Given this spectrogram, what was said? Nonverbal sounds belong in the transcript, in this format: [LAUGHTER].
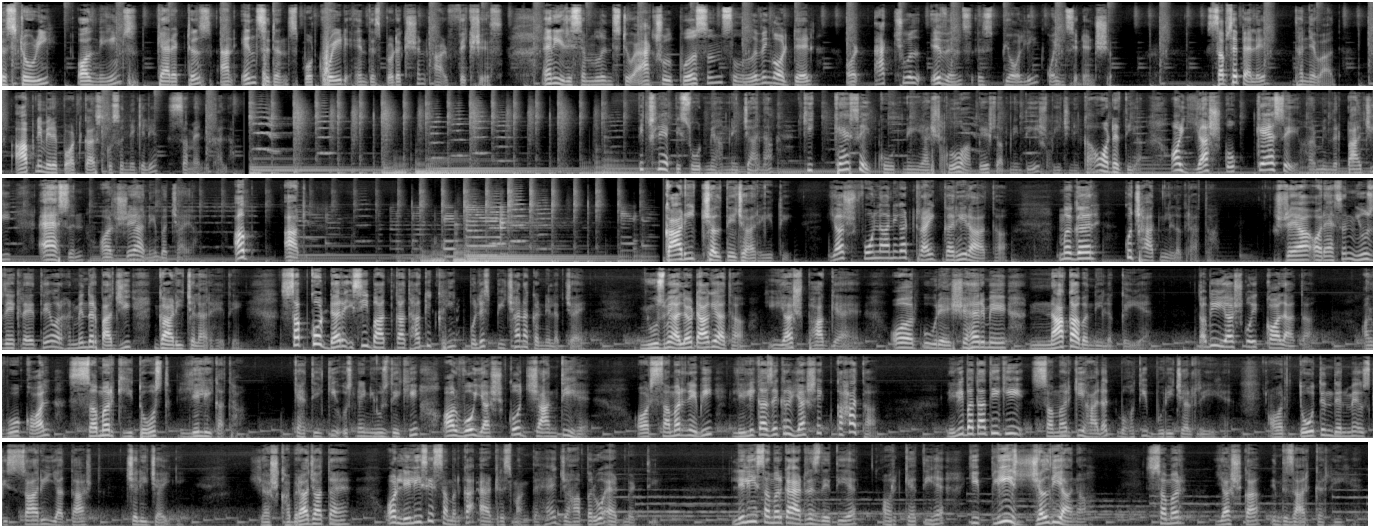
The story, all names, characters, and incidents portrayed in this production are fictitious. Any resemblance to actual persons, living or dead, or actual events is purely coincidental. सबसे पहले धन्यवाद आपने मेरे podcast को सुनने के लिए समय निकाला पिछले एपिसोड में हमने जाना कि कैसे कोर्ट ने यश को वापस अपने देश भेजने का ऑर्डर दिया और यश को कैसे हरमिंदर पाजी एसन और श्रेया ने बचाया। अब आगे। गाड़ी चलते जा रही थी। यश फ़ोन लाने का ट्राई कर ही रहा था, मगर कुछ हाथ नहीं लग रहा था। श्रेया और एहसन न्यूज़ देख रहे थे और हरमिंदर पाजी गाड़ी चला रहे थे। सबको डर इसी बात का था कि कहीं पुलिस पीछा ना करने लग जाए। न्यूज़ में अलर्ट आ गया था कि यश भाग गया है और पूरे शहर में नाकाबंदी लग गई है। तभी यश को एक कॉल आता और वो कॉल समर की दोस्त लिली का था। कहती कि उसने न्यूज़ देखी और वो यश को जानती है और समर ने भी लिली का ज़िक्र यश से कहा था। लिली बताती कि समर की हालत बहुत ही बुरी चल रही है और दो तीन दिन में उसकी सारी याददाश्त चली जाएगी। यश घबरा जाता है और लिली से समर का एड्रेस माँगता है, जहाँ पर वो एडमिट थी। लिली समर का एड्रेस देती है और कहती है कि प्लीज़ जल्दी आना। समर यश का इंतज़ार कर रही है।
